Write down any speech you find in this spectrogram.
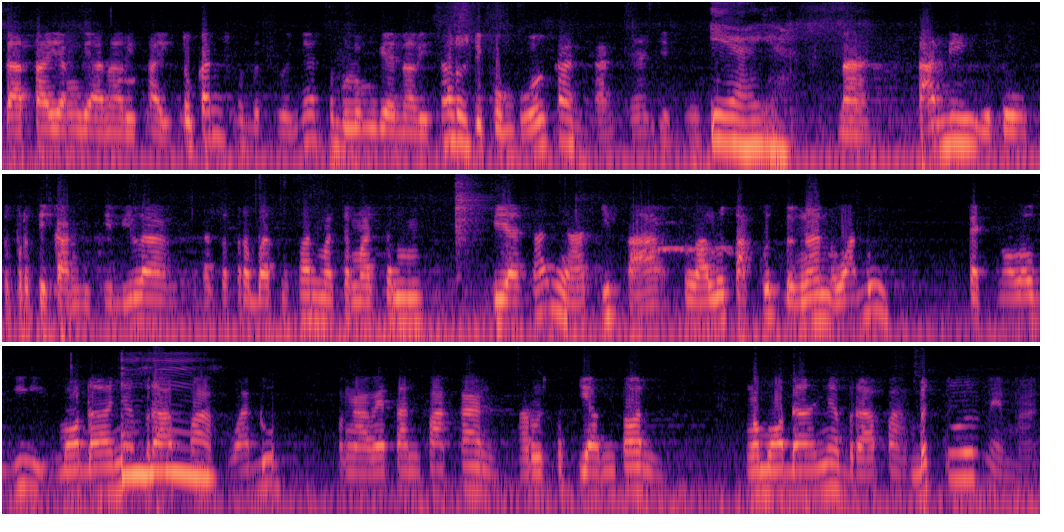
Data yang dianalisa itu kan sebetulnya sebelum dianalisa harus dikumpulkan kan ya gitu. Iya iya. Nah tadi itu seperti Kang Diki bilang ada keterbatasan macam-macam. Biasanya kita selalu takut dengan waduh teknologi modalnya Hmm. berapa, waduh pengawetan pakan harus sekian ton, ngemodalnya berapa. Betul memang.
